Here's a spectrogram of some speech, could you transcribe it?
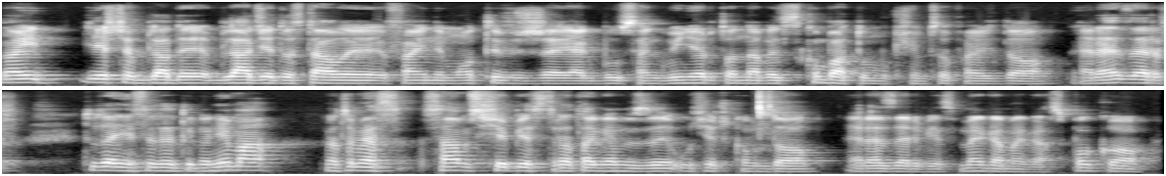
No i jeszcze Blady, Bladzie dostały fajny motyw, że jak był Sanguinior, to nawet z kombatu mógł się cofać do rezerw. Tutaj niestety tego nie ma, natomiast sam z siebie strategiem z ucieczką do rezerw jest mega, mega spoko.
